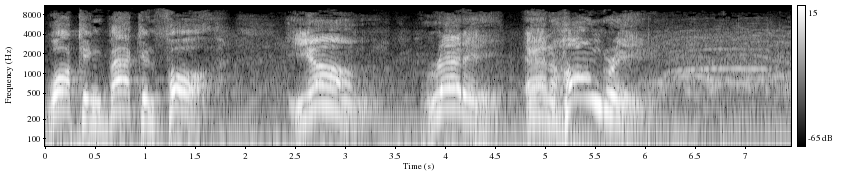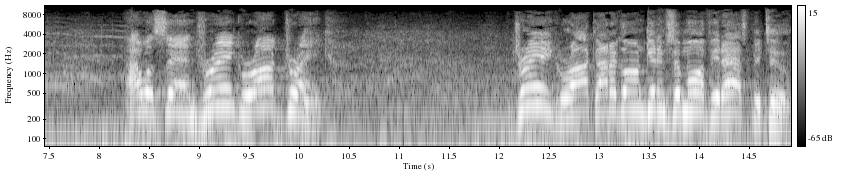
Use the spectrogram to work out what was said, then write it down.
walking back and forth, young, ready, and hungry. I was saying, drink, rock, drink. Drink, rock. I'd have gone get him some more if he'd asked me to.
